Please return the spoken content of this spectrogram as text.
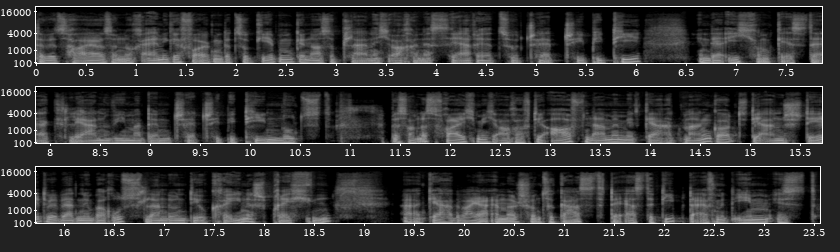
Da wird es heuer also noch einige Folgen dazu geben. Genauso plane ich auch eine Serie zu ChatGPT, in der ich und Gäste erklären, wie man den ChatGPT nutzt. Besonders freue ich mich auch auf die Aufnahme mit Gerhard Mangott, die ansteht. Wir werden über Russland und die Ukraine sprechen. Äh, Gerhard war ja einmal schon zu Gast. Der erste Deep Dive mit ihm ist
